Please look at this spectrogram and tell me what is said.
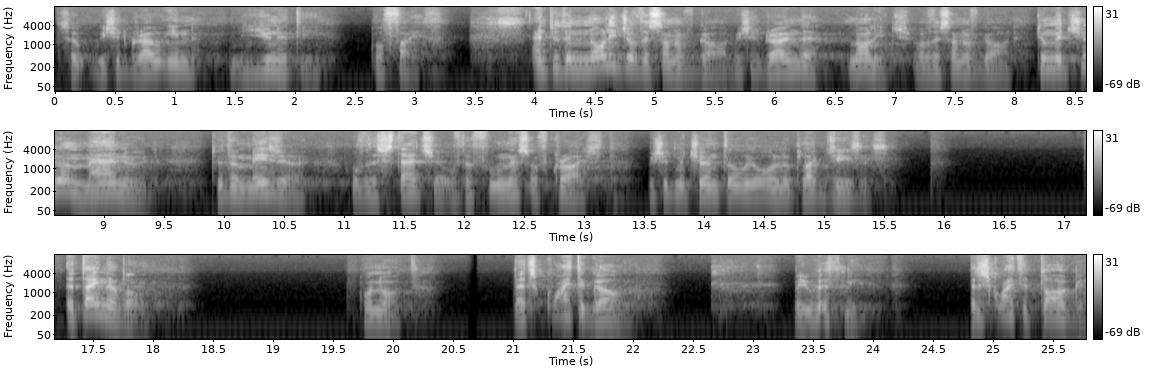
So we should grow in unity of faith. And to the knowledge of the Son of God. We should grow in the knowledge of the Son of God. To mature manhood, to the measure of the stature of the fullness of Christ. We should mature until we all look like Jesus. Attainable or not. That's quite a goal. Are you with me? That is quite a target.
